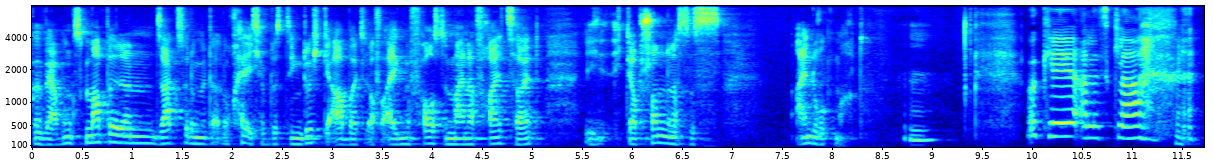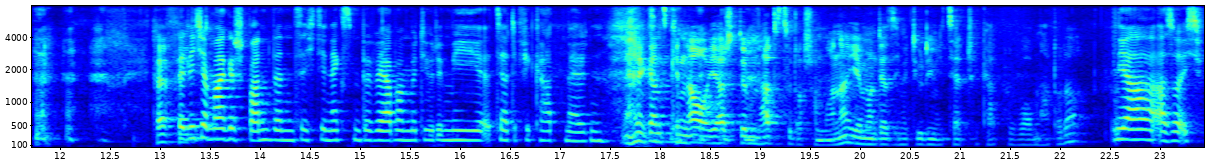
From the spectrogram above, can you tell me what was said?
Bewerbungsmappe, dann sagst du damit auch, hey, ich habe das Ding durchgearbeitet auf eigene Faust in meiner Freizeit. Ich, ich glaube schon, dass es Eindruck macht. Mhm. Okay, alles klar. Perfekt. Bin ich ja mal gespannt, wenn sich die nächsten Bewerber mit Udemy-Zertifikat melden. Ganz genau, ja, stimmt. Hattest du doch schon mal, ne? Jemand, der sich mit Udemy-Zertifikat beworben hat, oder? Ja, also ich,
